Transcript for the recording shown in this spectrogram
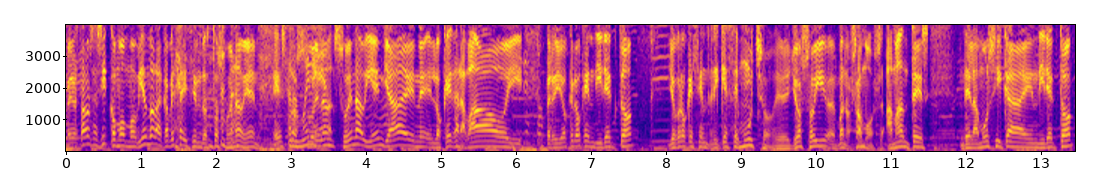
pero estamos así como moviendo la cabeza diciendo, esto suena bien, esto Suena bien. suena bien ya en, en lo que he grabado, y, pero yo creo que en directo... Yo creo que se enriquece mucho. Eh, Yo soy, eh, bueno, somos amantes de la música en directo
